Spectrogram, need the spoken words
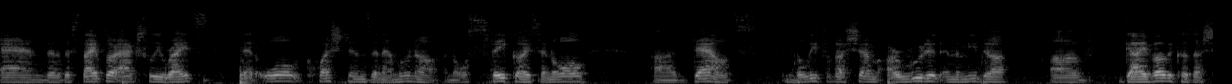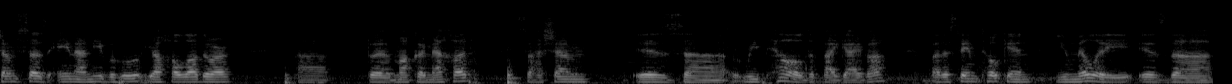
and uh, the Steipler actually writes that all questions and amuna and all sveikos and all uh, doubts in belief of Hashem are rooted in the midah of gaiva, because Hashem says, "Ein ani v'hu yachalador uh, b'makom echad." So Hashem is uh, repelled by gaiva. By the same token, humility is the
